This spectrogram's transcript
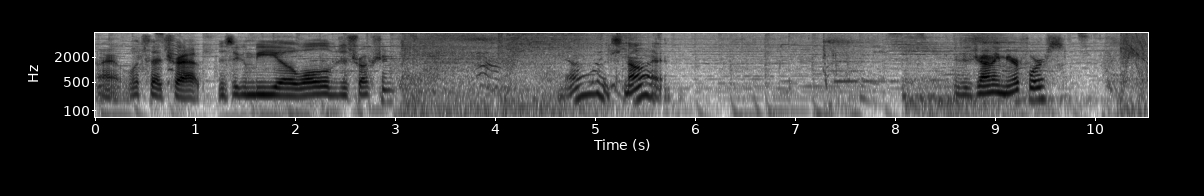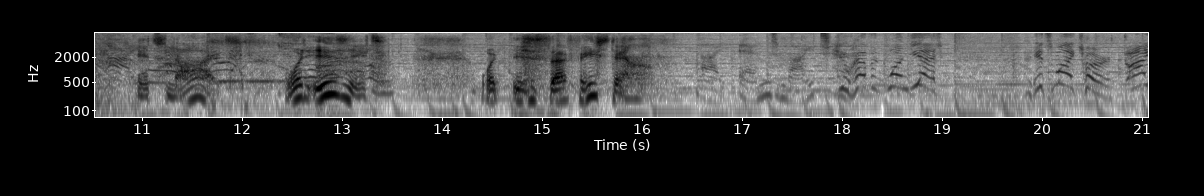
Alright, what's that trap? Is it gonna be a wall of destruction? No, it's not. Is it drowning mirror force? It's not. What is it? What is that face down? I end my turn. You haven't won yet! It's my turn! I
